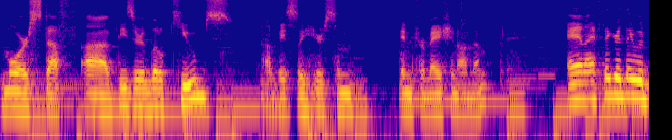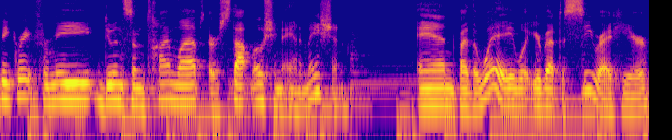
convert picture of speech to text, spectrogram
More stuff. Uh, these are little cubes. Obviously, here's some information on them. And I figured they would be great for me doing some time lapse or stop motion animation And by the way, what you're about to see right here,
